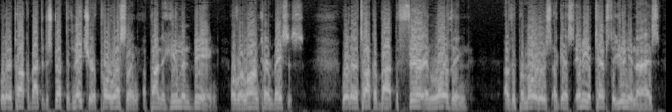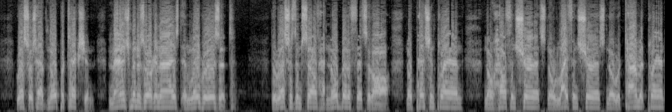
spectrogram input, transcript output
We're going to talk about the destructive nature of pro wrestling upon the human being over a long-term basis we're going to talk about the fear and loathing of the promoters against any attempts to unionize, wrestlers have no protection. Management is organized and labor isn't. The wrestlers themselves have no benefits at all. No pension plan, no health insurance, no life insurance, no retirement plan,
